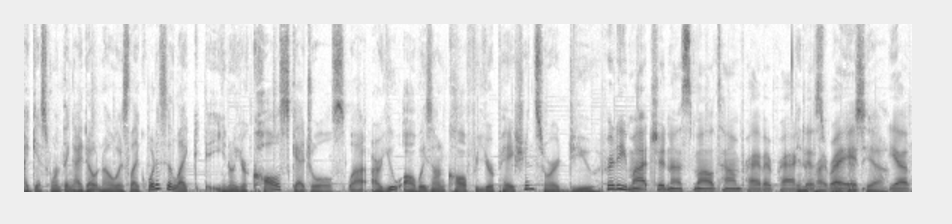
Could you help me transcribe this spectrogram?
I guess one thing I don't know is like, what is it like, you know, your call schedules? Are you always on call for your patients or do you? Pretty much in a small town private practice, private right? Practice, yeah. Yep.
